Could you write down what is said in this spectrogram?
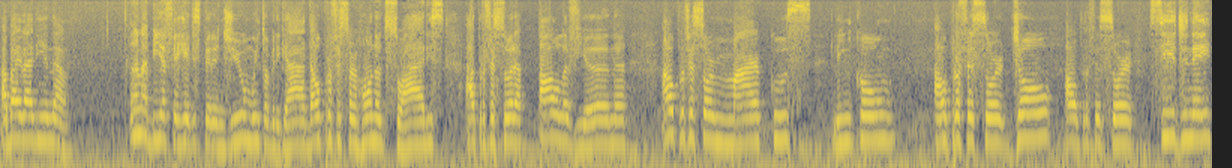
A bailarina Ana Bia Ferreira Esperandil, muito obrigada. Ao professor Ronald Soares, à professora Paula Viana, ao professor Marcos Lincoln, ao professor Joe, ao professor Sidney,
